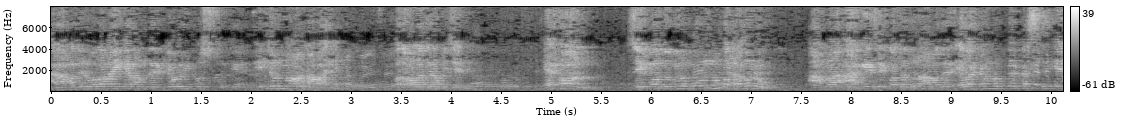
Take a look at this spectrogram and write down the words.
আর আমাদের ওলামাই কেরামদেরকেও এই প্রস্তুতি, এই জন্য আনা হয়নি কথা বলা যারা বুঝেন এখন যে মতগুলোপূর্ণ কথাগুলো আমরা আগে যে কথাগুলো আমাদের এলাকার লোকদের কাছ থেকে,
